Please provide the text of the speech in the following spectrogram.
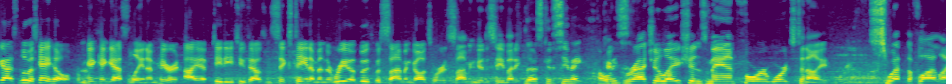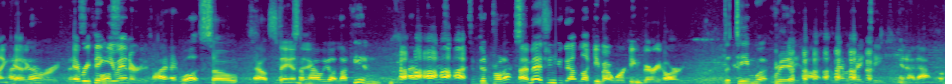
guys, Louis Cahill from Gink and Gasoline. I'm here at IFTD 2016. I'm in the Rio booth with Simon Gawesworth. Simon, good to see you, buddy. Louis, good to see you, mate. Always. Congratulations, man. Four awards tonight. Swept the flyline category. Everything awesome. you entered. I, it was, so outstanding. Somehow we got lucky and happy to do so. Some good products. I imagine you got lucky by working very hard. The team worked really hard. we have a great team. You know that.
